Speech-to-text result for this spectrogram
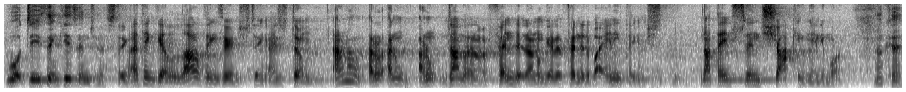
What do you think is interesting? I think a lot of things are interesting. I just don't. I don't know. I don't. I don't. I don't. It's not that I'm offended. I don't get offended by anything. I'm just not that interested in shocking anymore. Okay.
